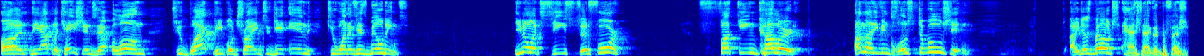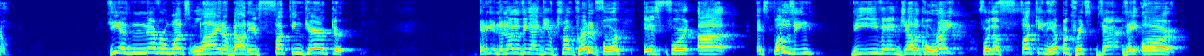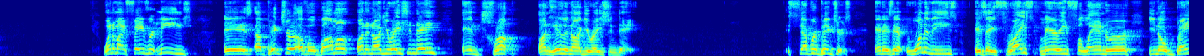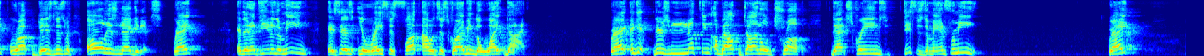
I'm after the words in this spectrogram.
on the applications that belong to black people trying to get in to one of his buildings. You know what C stood for? Fucking colored. I'm not even close to bullshitting. I just belched. Hashtag unprofessional. He has never once lied about his fucking character. And again, another thing I give Trump credit for is for uh, exposing the evangelical right for the fucking hypocrites that they are. One of my favorite memes is a picture of Obama on inauguration day and Trump on his inauguration day. Separate pictures. And is that one of these is a thrice married philanderer, you know, bankrupt businessman, all his negatives, right? And then at the end of the meme, it says, You're racist fuck. I was describing the white guy, right? Again, there's nothing about Donald Trump that screams, This is the man for me, right?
